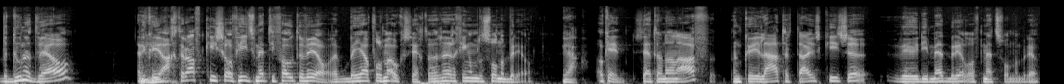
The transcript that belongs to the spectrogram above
we doen het wel. En dan kun je Mhm. achteraf kiezen of je iets met die foto wil. Dat bij jou volgens mij ook gezegd. hoor. Dat ging om de zonnebril. Ja, Oké, zet hem dan af. Dan kun je later thuis kiezen. Wil je die met bril of met zonnebril?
